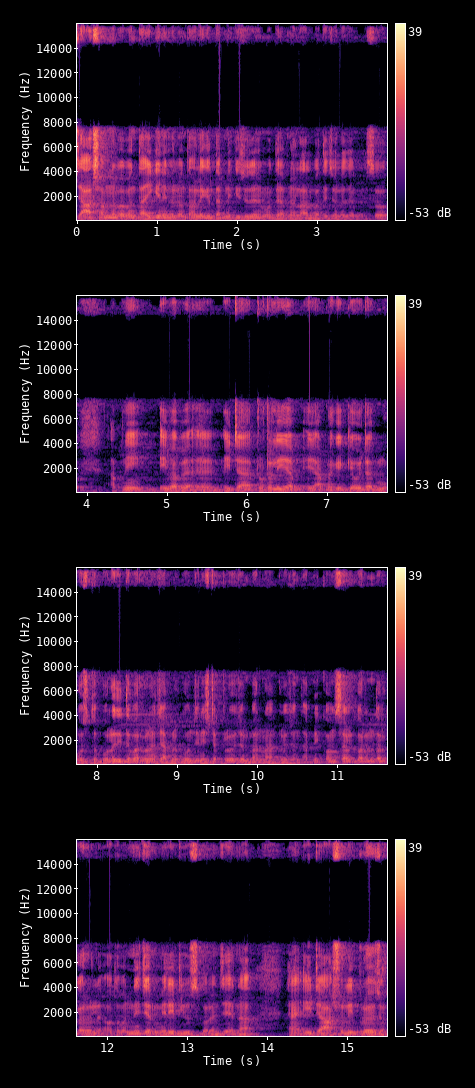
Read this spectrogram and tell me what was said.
যা সামনে পাবেন তাই কিনে ফেলবেন তাহলে কিন্তু আপনি কিছুদিনের মধ্যে আপনার লাল বাতি চলে যাবে। সো আপনি এইভাবে এইটা টোটালি আপনাকে কেউ এটা মুখস্থ বলে দিতে পারবে না যে আপনার কোন জিনিসটা প্রয়োজন বা না প্রয়োজন। আপনি কনসাল্ট করেন দরকার হলে, অথবা নিজের মেরিট ইউজ করেন যে, না হ্যাঁ এটা আসলেই প্রয়োজন।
